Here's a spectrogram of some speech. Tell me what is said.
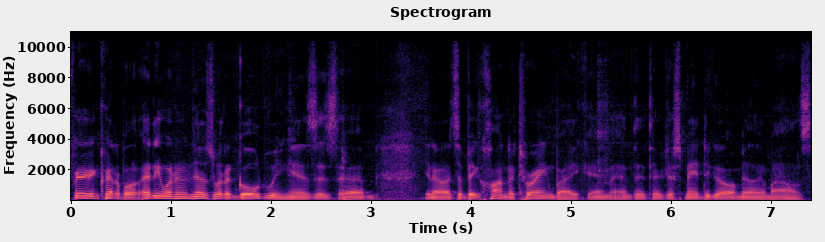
very incredible. Anyone who knows what a Goldwing is, is um, you know, it's a big Honda touring bike, and, and they're just made to go a million miles.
